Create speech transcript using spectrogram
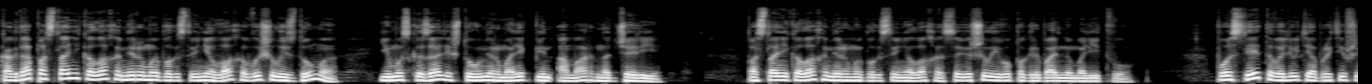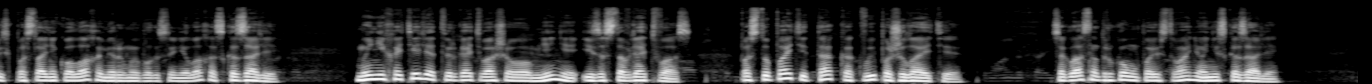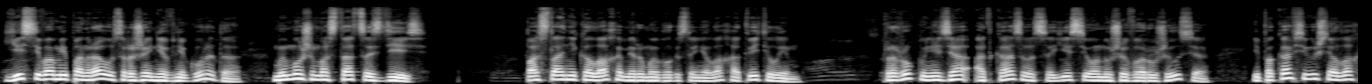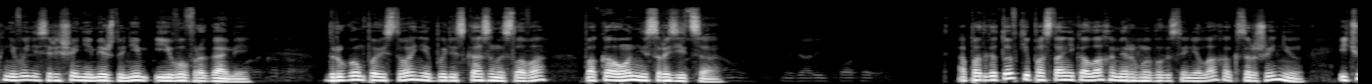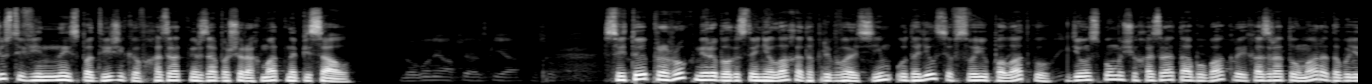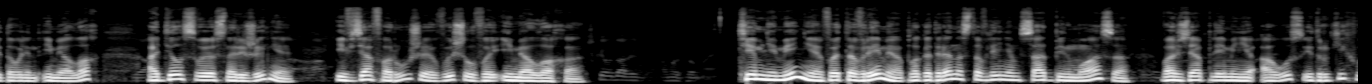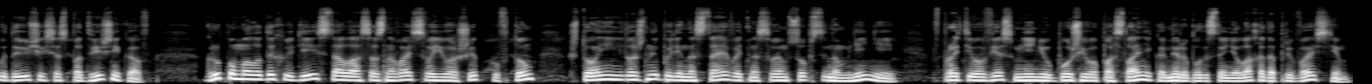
Когда посланник Аллаха, мир ему и благословение Аллаха, вышел из дома, ему сказали, что умер Малик бин Амар Наджари. Посланник Аллаха, мир ему и благословение Аллаха, совершил его погребальную молитву. После этого люди, обратившись к посланнику Аллаха, мир ему и благословение Аллаха, сказали, «Мы не хотели отвергать вашего мнения и заставлять вас. Поступайте так, как вы пожелаете». Согласно другому повествованию, они сказали, «Если вам не понравилось сражение вне города, мы можем остаться здесь». Посланник Аллаха, мир ему и благословение Аллаха, ответил им, «Пророку нельзя отказываться, если он уже вооружился, и пока Всевышний Аллах не вынес решение между ним и его врагами». В другом повествовании были сказаны слова «пока он не сразится». О подготовке посланника Аллаха, мир ему и благословение Аллаха, к сражению и чувстве вины сподвижников Хазрат Мирза Башир Ахмад написал – Святой пророк, мир и благословение Аллаха, да пребывает с ним, удалился в свою палатку, где он с помощью Хазрата Абу Бакра и Хазрата Умара, да будет доволен имя Аллах, одел свое снаряжение и, взяв оружие, вышел во имя Аллаха. Тем не менее, в это время, благодаря наставлениям Сад бин Муаза, вождя племени Аус и других выдающихся сподвижников – Группа молодых людей стала осознавать свою ошибку в том, что они не должны были настаивать на своем собственном мнении в противовес мнению Божьего посланника, мир и благословение Аллаха да пребывает с ним,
